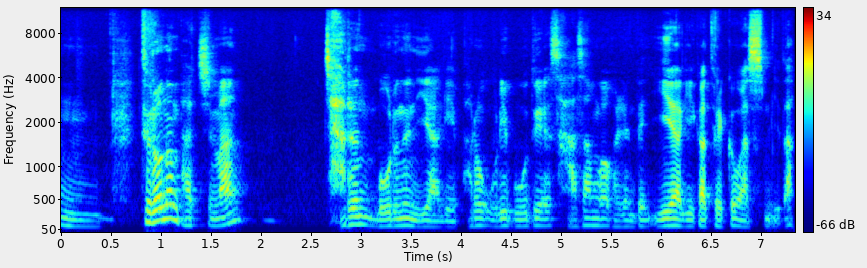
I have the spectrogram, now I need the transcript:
음, 들어는 봤지만 잘은 모르는 이야기, 바로 우리 모두의 4.3과 관련된 이야기가 될 것 같습니다.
